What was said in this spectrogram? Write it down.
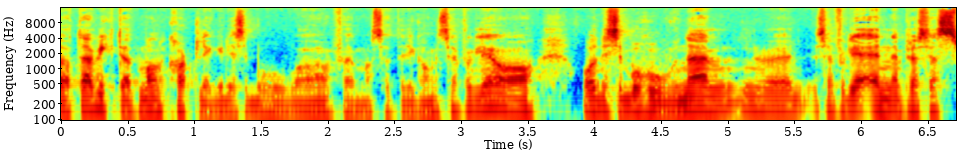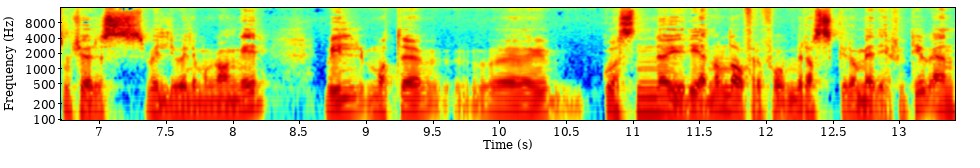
at det er viktig at man kartlegger disse behovene før man setter i gang, selvfølgelig. Og, og disse behovene Selvfølgelig en, en prosess som kjøres veldig, veldig mange ganger vil måtte uh, gås nøyere gjennom da, for å få dem raskere og mer effektive enn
